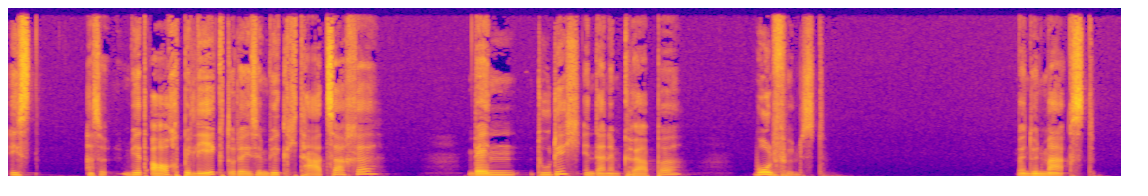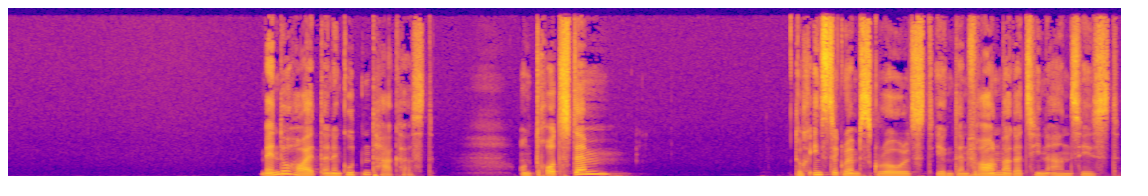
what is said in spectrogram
ist, also wird auch belegt oder ist ihm wirklich Tatsache, wenn du dich in deinem Körper wohlfühlst. Wenn du ihn magst. Wenn du heute einen guten Tag hast und trotzdem durch Instagram scrollst, irgendein Frauenmagazin ansiehst,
